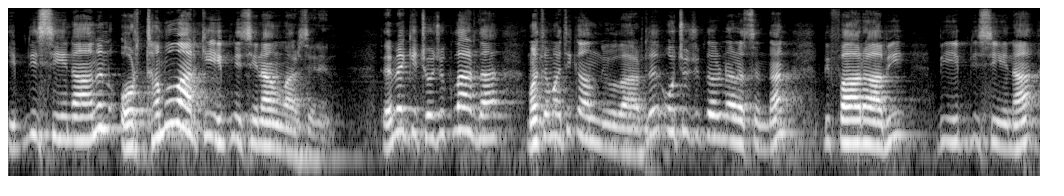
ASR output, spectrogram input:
İbn Sina'nın ortamı var ki İbn Sinan var senin. Demek ki çocuklar da matematik anlıyorlardı. O çocukların arasından bir Farabi, bir İbn Sina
